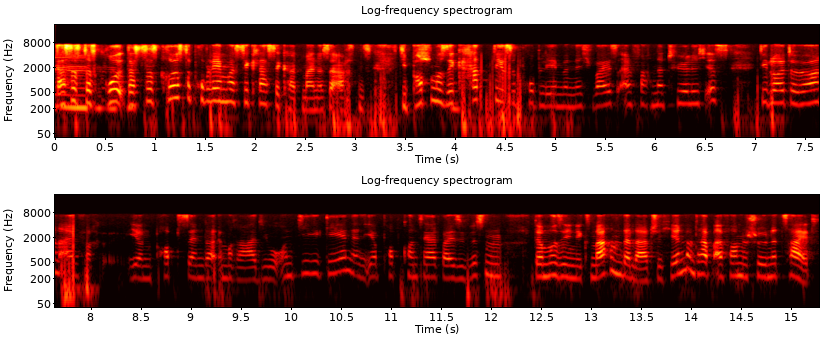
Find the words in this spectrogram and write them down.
Das, ist das, mhm. das ist das größte Problem, was die Klassik hat, meines Erachtens. Die Popmusik hat diese Probleme nicht, weil es einfach natürlich ist. Die Leute hören einfach ihren Popsender im Radio und die gehen in ihr Popkonzert, weil sie wissen, da muss ich nichts machen, da latsche ich hin und habe einfach eine schöne Zeit.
